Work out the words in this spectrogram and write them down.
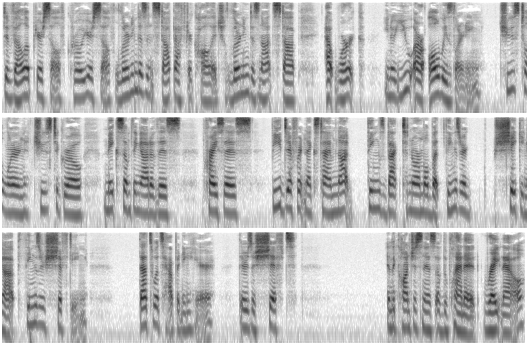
develop yourself, grow yourself. Learning doesn't stop after college, learning does not stop at work. You know, you are always learning. Choose to learn, choose to grow, make something out of this crisis, be different next time, not things back to normal, but things are shaking up, things are shifting. That's what's happening here. There's a shift in the consciousness of the planet right now,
